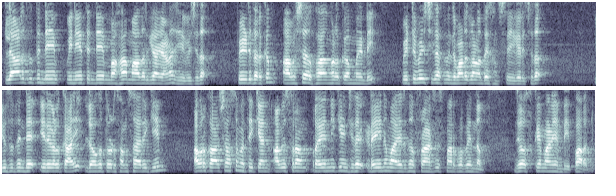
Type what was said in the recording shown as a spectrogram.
ലാളിത്യത്തിന്റെയും വിനയത്തിന്റെയും മഹാമാതൃകയായാണ് ജീവിച്ചത്. പീഡിതർക്കും അവശ്യ വിഭാഗങ്ങൾക്കും വേണ്ടി വിട്ടുവീഴ്ചയില്ലാത്ത നിലപാടുകളാണ് അദ്ദേഹം സ്വീകരിച്ചത്. യുദ്ധത്തിന്റെ ഇരകൾക്കായി ലോകത്തോട് സംസാരിക്കുകയും അവർക്ക് ആശ്വാസം എത്തിക്കാൻ അവിശ്രമം പ്രയത്നിക്കുകയും ചെയ്ത ഇടയനുമായിരുന്നു ഫ്രാൻസിസ് മാർപ്പാപ്പ എന്നും Jose K Mani M P പറഞ്ഞു.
